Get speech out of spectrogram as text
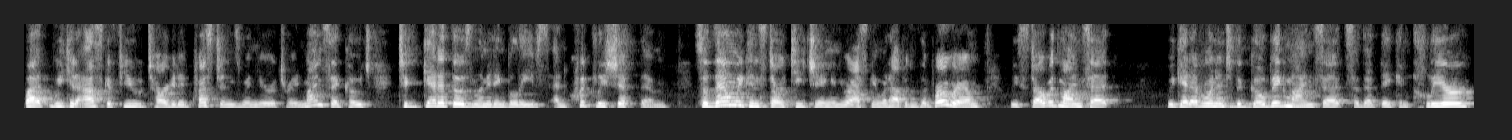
But we can ask a few targeted questions when you're a trained mindset coach to get at those limiting beliefs and quickly shift them. So then we can start teaching. And you're asking what happens in the program. We start with mindset. We get everyone into the go big mindset so that they can clear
